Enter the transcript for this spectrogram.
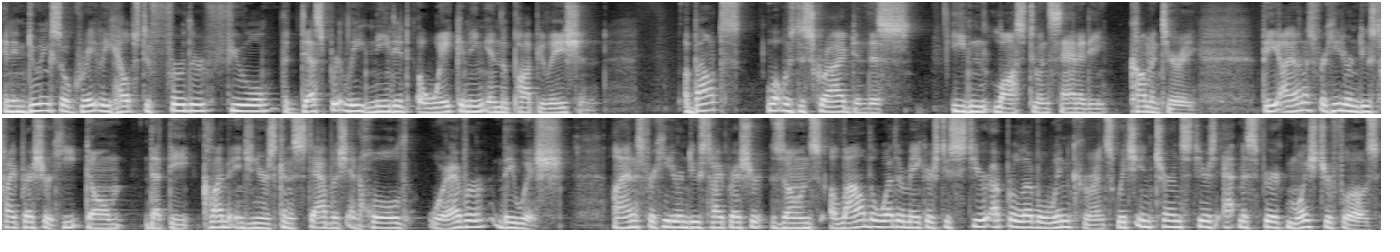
and in doing so greatly helps to further fuel the desperately needed awakening in the population. About what was described in this Eden Lost to Insanity commentary, The ionosphere heater induced high pressure heat dome that the climate engineers can establish and hold wherever they wish. Ionosphere heater induced high pressure zones allow the weather makers to steer upper level wind currents, which in turn steers atmospheric moisture flows.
